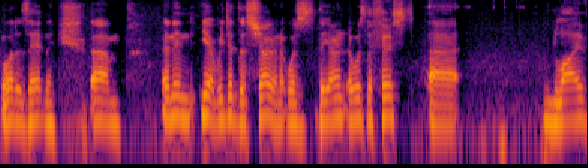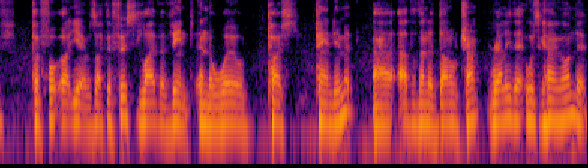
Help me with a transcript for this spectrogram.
what is happening? Um, and then yeah, we did this show, and it was the own, it was the first uh, live perform. Uh, yeah, it was like the first live event in the world post pandemic. Uh, other than a Donald Trump rally that was going on, that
